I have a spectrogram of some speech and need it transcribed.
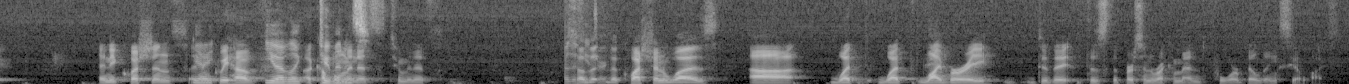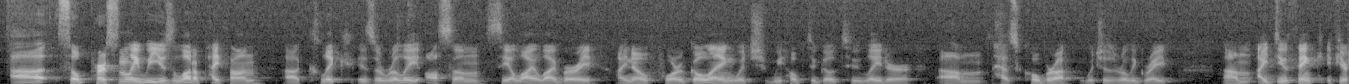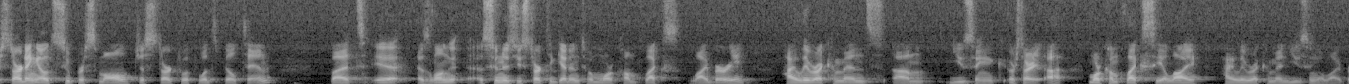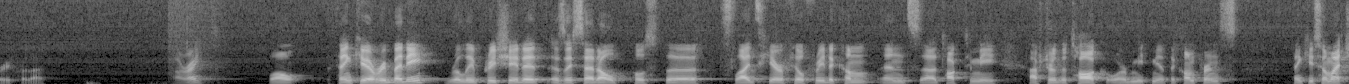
Any questions? Yeah, I think we have, you have like a two couple minutes. minutes, two minutes. The So the, the question was, uh, what, what library do they, does the person recommend for building CLIs? Uh, so personally, we use a lot of Python. Uh, Click is a really awesome CLI library. I know for Golang, which we hope to go to later, um, has Cobra, which is really great. Um, I do think if you're starting out super small, just start with what's built in. But it, as long as soon as you start to get into a more complex library, highly recommend um, using, or sorry, a more complex CLI. Highly recommend using a library for that. All right. Well, thank you everybody. Really appreciate it. As I said, I'll post the slides here. Feel free to come and uh, talk to me after the talk or meet me at the conference. Thank you so much.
